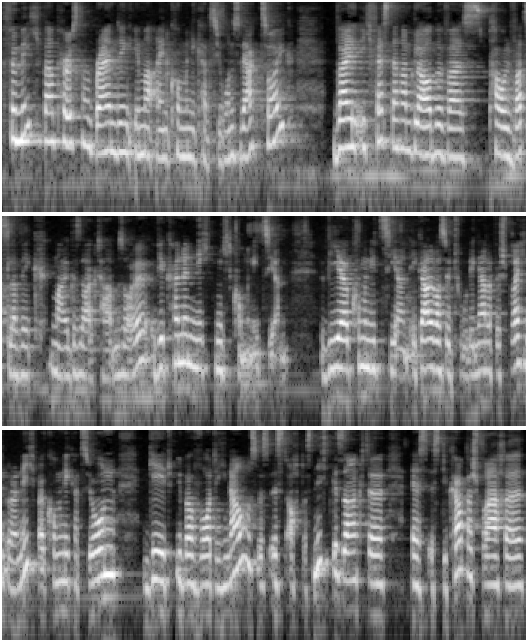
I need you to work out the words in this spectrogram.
Für mich war Personal Branding immer ein Kommunikationswerkzeug weil ich fest daran glaube, was Paul Watzlawick mal gesagt haben soll. Wir können nicht nicht kommunizieren. Wir kommunizieren, egal was wir tun, egal ob wir sprechen oder nicht, weil Kommunikation geht über Worte hinaus. Es ist auch das Nichtgesagte, es ist die Körpersprache,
